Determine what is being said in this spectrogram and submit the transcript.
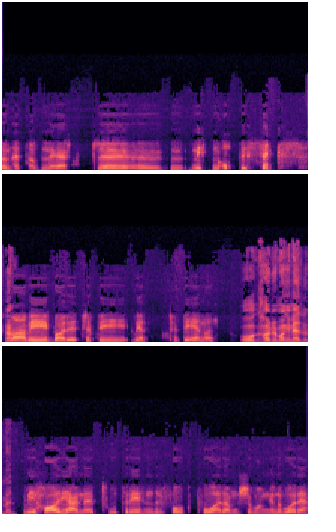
den etablert. Eh, 1986. Ja. Da er vi bare 30, vi er 31 år. Og har dere mange medlemmer? Vi har gjerne 200-300 folk på arrangementene våre,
